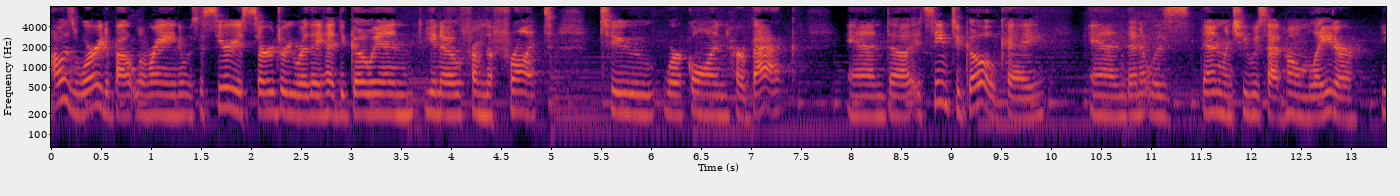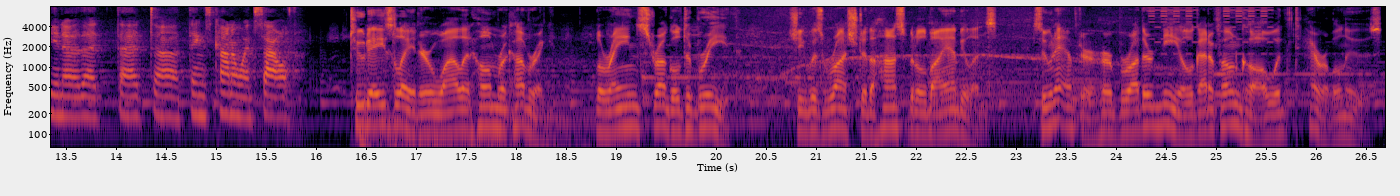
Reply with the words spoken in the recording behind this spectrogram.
I was worried about Lorraine. It was a serious surgery where they had to go in, you know, from the front to work on her back. And uh, it seemed to go okay. And then it was then when she was at home later, you know, that, that uh, things kind of went south. Two days later, while at home recovering, Lorraine struggled to breathe. She was rushed to the hospital by ambulance. Soon after, her brother Neil got a phone call with terrible news.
